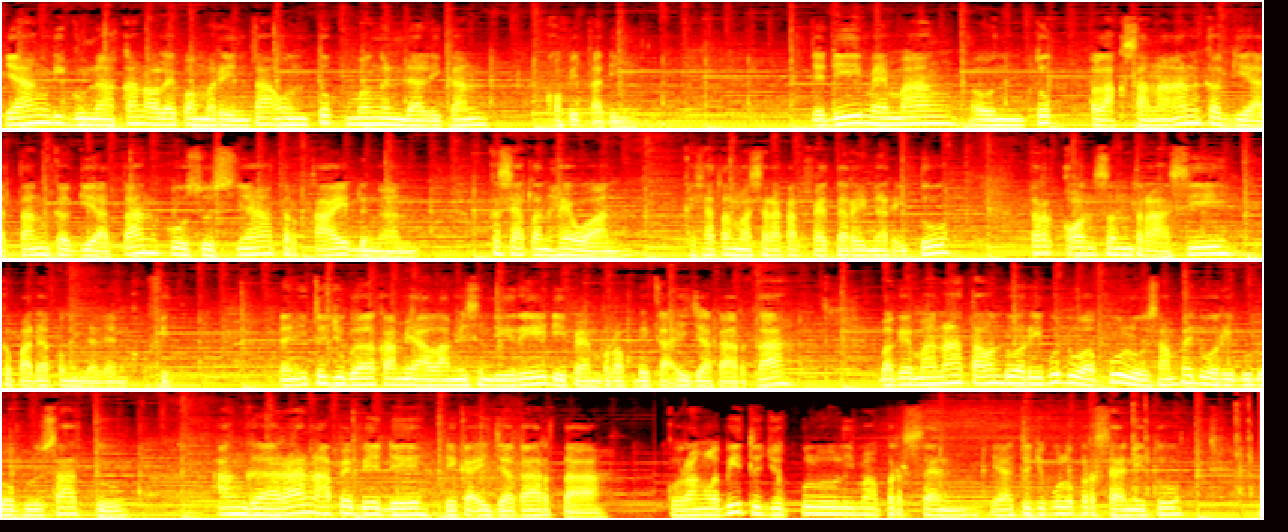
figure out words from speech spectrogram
yang digunakan oleh pemerintah untuk mengendalikan COVID tadi. Jadi memang untuk pelaksanaan kegiatan-kegiatan khususnya terkait dengan kesehatan hewan, kesehatan masyarakat veteriner itu terkonsentrasi kepada pengendalian COVID. Dan itu juga kami alami sendiri di Pemprov DKI Jakarta. Bagaimana tahun 2020 sampai 2021 anggaran APBD DKI Jakarta kurang lebih 75 persen, ya 70 persen itu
